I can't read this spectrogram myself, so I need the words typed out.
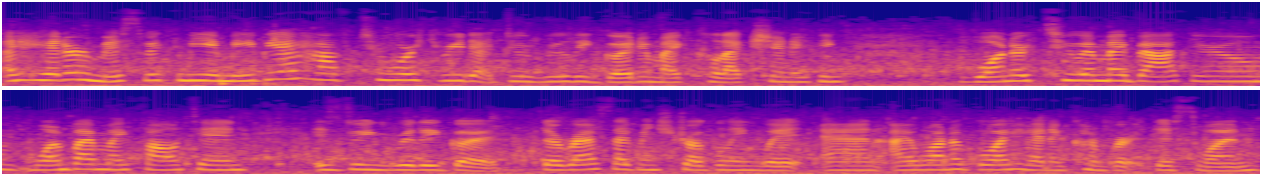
a hit or miss with me and maybe I have two or three that do really good in my collection. I think one or two in my bathroom, one by my fountain is doing really good. The rest I've been struggling with and I want to go ahead and convert this one.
